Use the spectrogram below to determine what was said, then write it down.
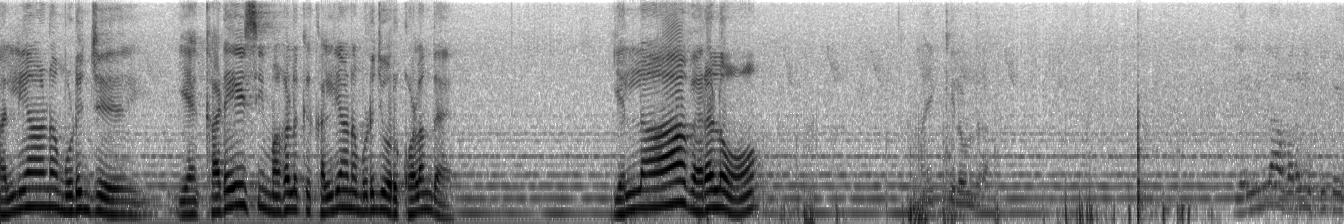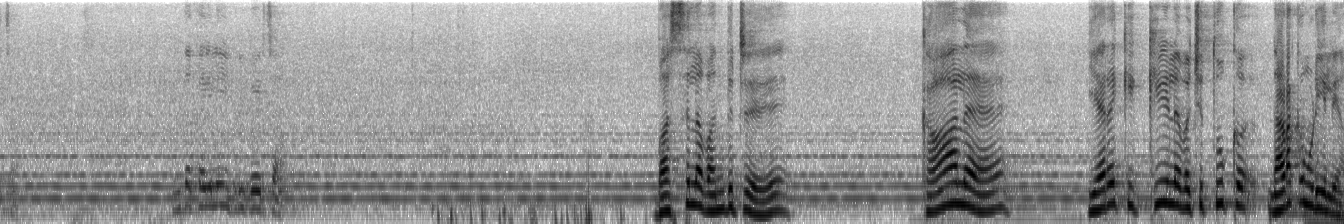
கல்யாணம் முடிஞ்சு என் கடைசி மகளுக்கு கல்யாணம் முடிஞ்சு ஒரு குழந்தை. எல்லா விரலும் கீழே விழுந்துறாங்க எல்லா விரலும் இப்படி போயிடுச்சான் இந்த கையிலையும் இப்படி போயிடுச்சான் பஸ்ஸில் வந்துட்டு காலை இறக்கி கீழே வச்சு தூக்க நடக்க முடியலையா?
